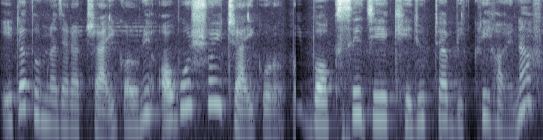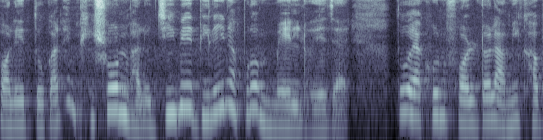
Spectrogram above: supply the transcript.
এটা তোমরা যারা ট্রাই করো অবশ্যই ট্রাই করো। বক্সে যে খেজুরটা বিক্রি হয় না, ফলের দোকানে ভীষণ ভালো। জিভে দিলেই না পুরো মেল্ট হয়ে যায়। তো এখন ফল টল আমি খাব,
